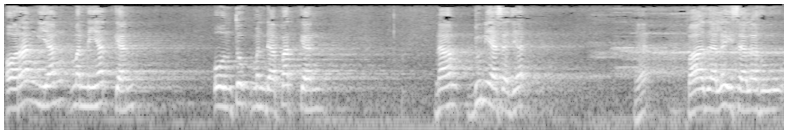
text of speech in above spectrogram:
Orang yang meniatkan untuk mendapatkan nam dunia saja. Ya. Fa laisa lahu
